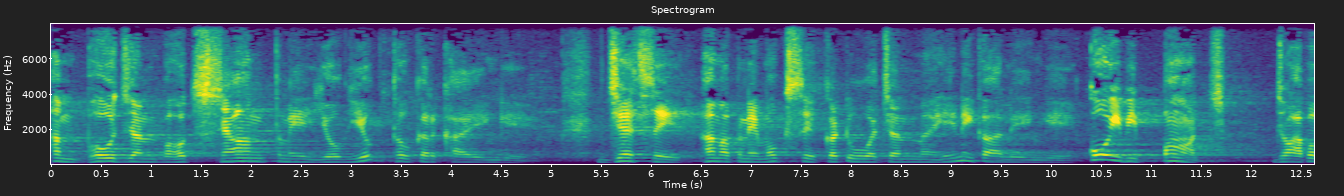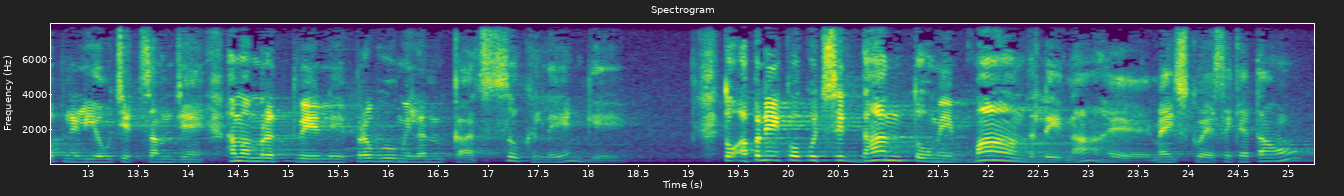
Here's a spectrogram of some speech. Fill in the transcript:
हम भोजन बहुत शांत में योग युक्त होकर खाएँगे। जैसे हम अपने मुख से कटु वचन नहीं निकालेंगे। कोई भी पाँच जो आप अपने लिए उचित समझें, हम अमृत वेले प्रभु मिलन का सुख लेंगे। तो अपने को कुछ सिद्धांतों में बाँध लेना है। मैं इसको ऐसे कहता हूँ,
